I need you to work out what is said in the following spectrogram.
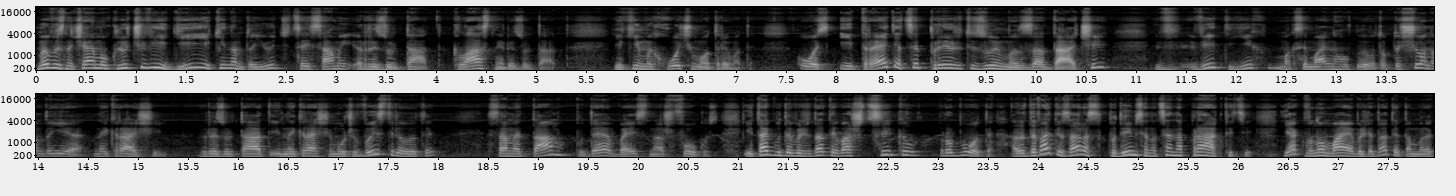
ми визначаємо ключові дії, які нам дають цей самий результат, класний результат, який ми хочемо отримати. Ось. І третє, це пріоритизуємо задачі від їх максимального впливу. Тобто, що нам дає найкращий результат і найкраще може вистрілити, саме там буде весь наш фокус. І так буде виглядати ваш цикл роботи. Але давайте зараз подивимося на це на практиці, як воно має виглядати, там,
